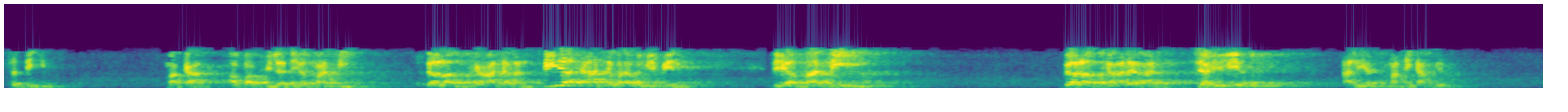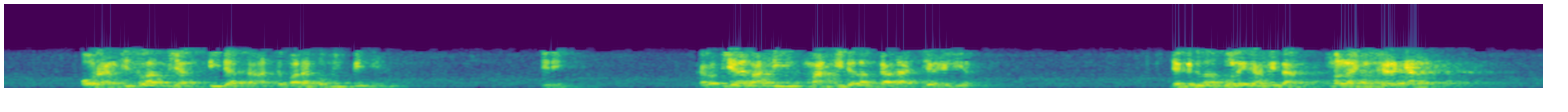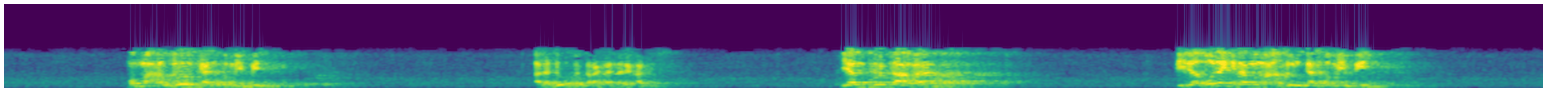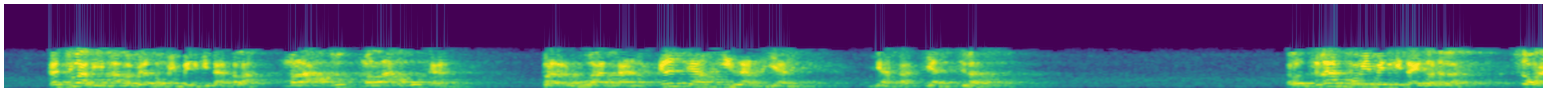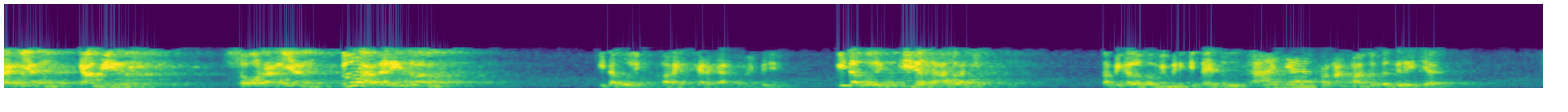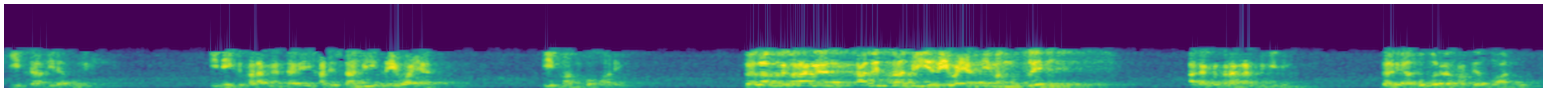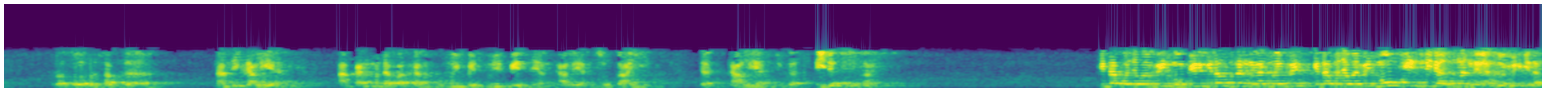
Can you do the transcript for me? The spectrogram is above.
sedikit. Maka apabila dia mati dalam keadaan tidak taat kepada pemimpin, dia mati dalam keadaan jahiliyah alias mati kafir. Orang Islam yang tidak taat kepada pemimpinnya. Ini. Kalau dia mati, mati dalam keadaan jahiliyah. Yang kedua, bolehkah kita melengsarkan, memakzulkan pemimpin? Ada dua keterangan dari hadis. Yang pertama, tidak boleh kita memakzulkan pemimpin. Kecuali apabila pemimpin kita telah melakukan perbuatan kekafiran yang nyata, yang jelas. Kalau jelas pemimpin kita itu adalah seorang yang kafir, seorang yang keluar dari Islam, kita boleh melengkerkan pemimpin itu. Kita boleh tidak taat lagi. Tapi kalau pemimpin kita itu hanya pernah masuk ke gereja, kita tidak boleh. Ini keterangan dari hadis Nabi riwayat Imam Bukhari. Dalam keterangan hadis Nabi riwayat Imam Muslim ada keterangan begini dari Abu Hurairah radhiyallahu anhu. Rasulullah bersabda, nanti kalian akan mendapatkan pemimpin-pemimpin yang kalian sukai dan kalian juga tidak sukai. Kita punya pemimpin, mungkin kita senang dengan pemimpin, kita punya pemimpin, mungkin tidak senang dengan pemimpin kita.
